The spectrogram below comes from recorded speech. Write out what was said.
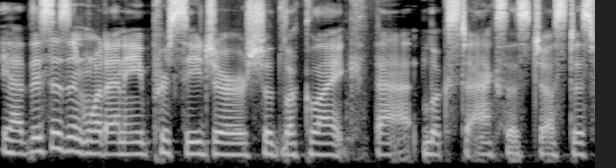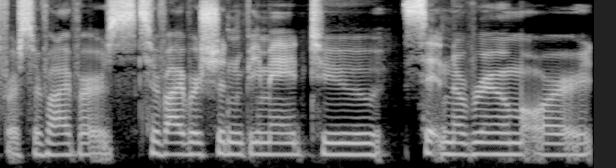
yeah, this isn't what any procedure should look like that looks to access justice for survivors. Survivors shouldn't be made to sit in a room or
